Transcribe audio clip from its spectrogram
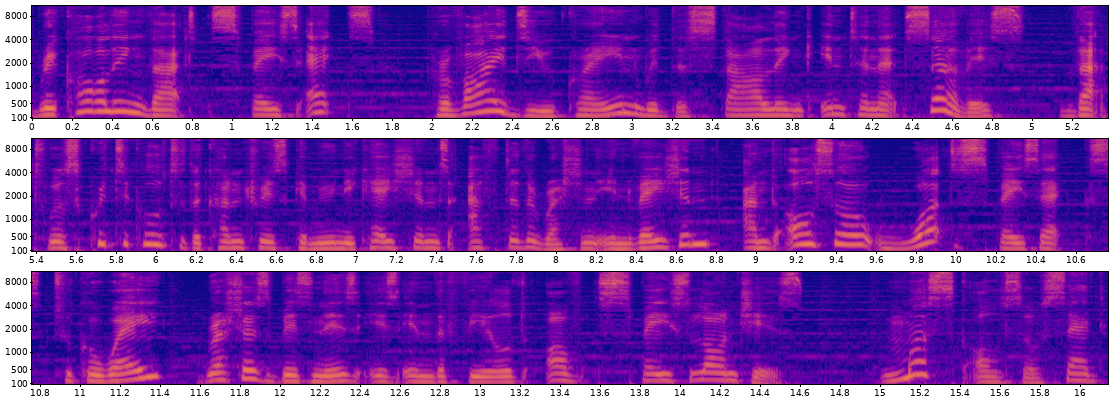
recalling that SpaceX provides Ukraine with the Starlink internet service that was critical to the country's communications after the Russian invasion, and also what SpaceX took away Russia's business is in the field of space launches. Musk also said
